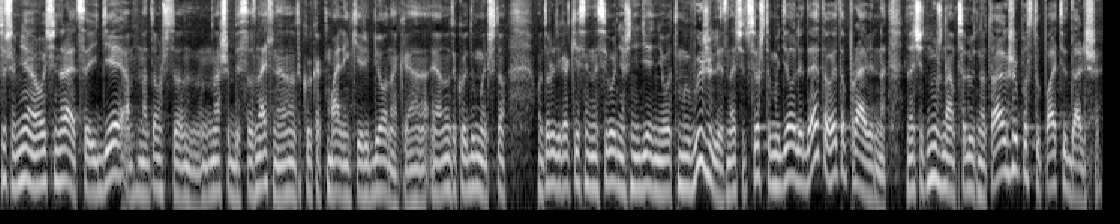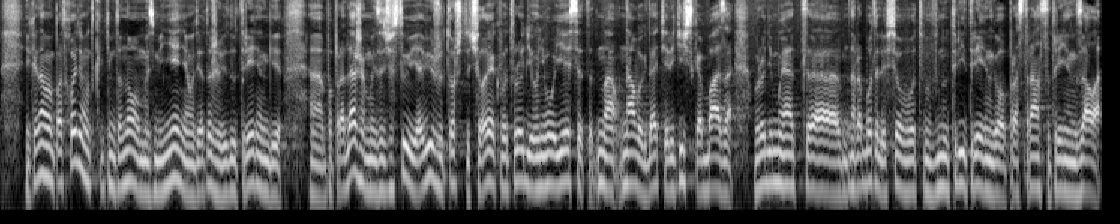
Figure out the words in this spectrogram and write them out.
Слушай, мне очень нравится идея о том, что наше бессознательное, оно такое, как маленький ребенок, и оно, такое думает, что вот вроде как если на сегодняшний день вот мы выжили, значит, все, что мы делали до этого, это правильно. Значит, нужно абсолютно так же поступать и дальше. И когда мы подходим вот к каким-то новым изменениям, вот я тоже веду тренинги э, по продажам, и зачастую я вижу то, что человек, вот вроде у него есть этот навык, да, теоретическая база, вроде мы отработали э, все вот внутри тренингового пространства, тренинг-зала,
